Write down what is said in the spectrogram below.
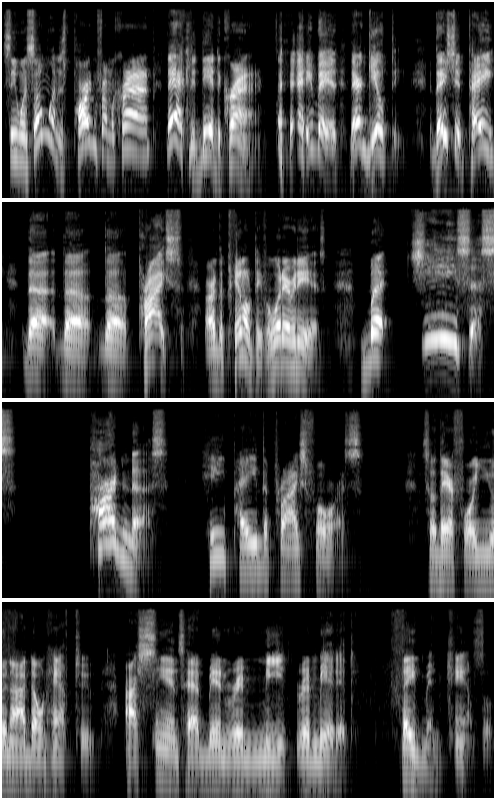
See, when someone is pardoned from a crime, they actually did the crime. Amen. They're guilty. They should pay the the the price or the penalty for whatever it is. But Jesus pardoned us. He paid the price for us. So therefore you and I don't have to. Our sins have been remit, remitted. They've been canceled.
